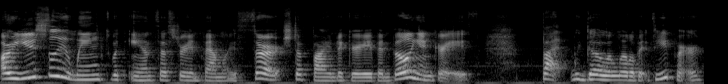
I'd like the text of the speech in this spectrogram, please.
are usually linked with Ancestry and Family Search to find a grave and BillionGraves. But we go a little bit deeper.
